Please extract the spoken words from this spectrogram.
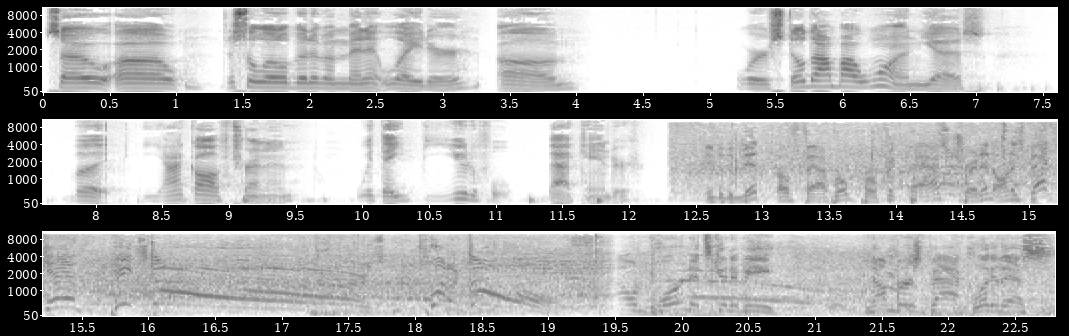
So, uh, just a little bit of a minute later, um, we're still down by one, yes, but Yakov Trenin with a beautiful backhander. Into the mitt of Fabbro. Perfect pass. Trenin on his backhand. He scores! What a goal! How important it's going to be. Numbers back. Look at this.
